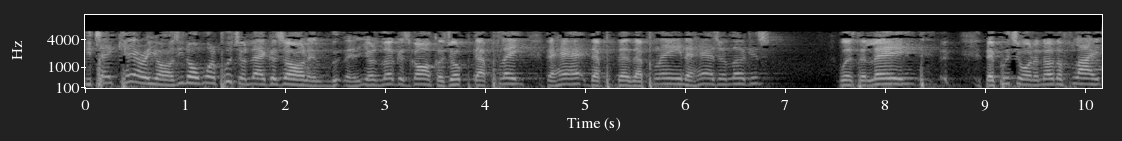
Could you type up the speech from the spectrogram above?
You take carry-ons. You don't want to put your luggage on and your luggage gone because that plane, that, had, that, plane that has your luggage was delayed. they put you on another flight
